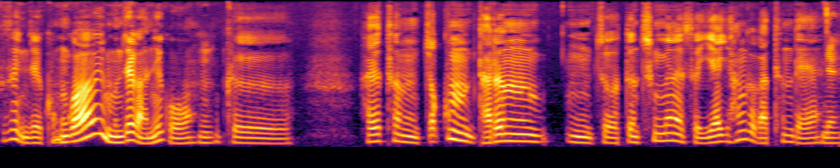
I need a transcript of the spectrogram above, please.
그래서 이제 공과의 문제가 아니고 음. 그 하여튼 조금 다른 음, 저 어떤 측면에서 이야기한 것 같은데 네.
